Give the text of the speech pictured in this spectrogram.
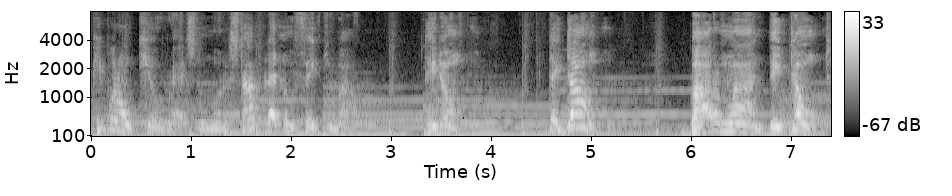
People don't kill rats no more. Stop letting them fake you out. They don't. They don't. Bottom line, they don't.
